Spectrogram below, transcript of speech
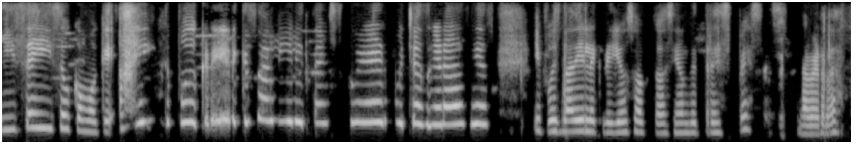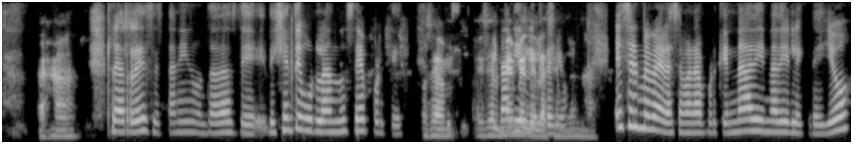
y se hizo como que, ay, no puedo creer que salí en Times Square, muchas gracias. Y pues nadie le creyó su actuación de tres pesos, la verdad. Ajá. Las redes están inundadas de, de gente burlándose porque O sea, Pues, es el meme de la creyó. semana. es el meme de la semana porque nadie, nadie le creyó.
